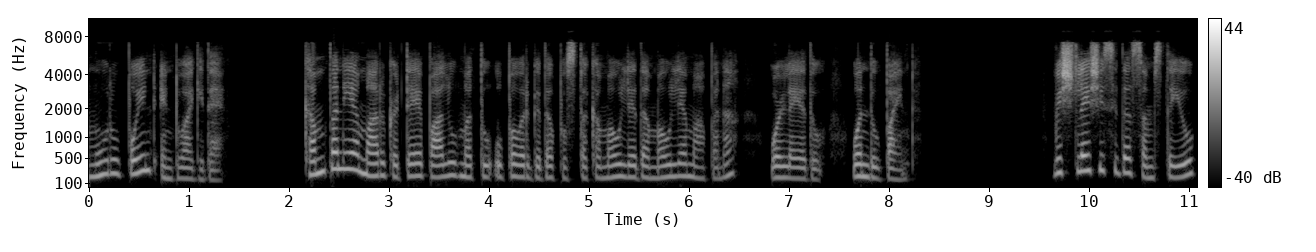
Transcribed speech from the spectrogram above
ಮೂರು ಪಾಯಿಂಟ್ ಎಂಟು ಆಗಿದೆ. ಕಂಪನಿಯ ಮಾರುಕಟ್ಟೆ, ಪಾಲು ಮತ್ತು ಉಪವರ್ಗದ ಪುಸ್ತಕ ಮೌಲ್ಯದ ಮೌಲ್ಯಮಾಪನ ಒಳ್ಳೆಯದು, ಒಂದು ಪಾಯಿಂಟ್. ವಿಶ್ಲೇಷಿಸಿದ ಸಂಸ್ಥೆಯು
